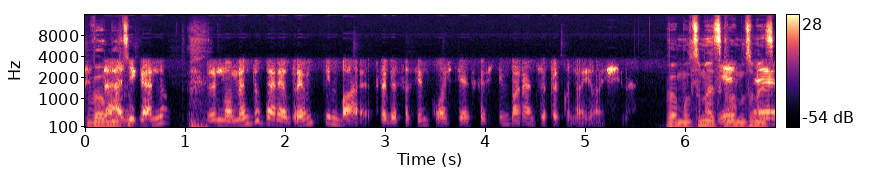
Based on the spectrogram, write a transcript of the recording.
Vă Da, mulțumesc. adică nu, în momentul în care vrem schimbare, trebuie să fim conștienți că schimbarea începe cu noi înșine. Vă mulțumesc, vă mulțumesc.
